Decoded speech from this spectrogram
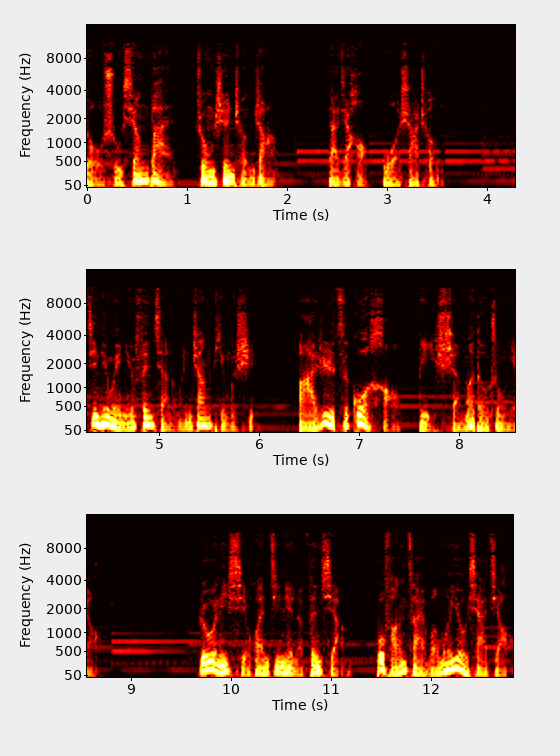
有书相伴，终身成长。大家好，我沙成，今天为您分享的文章题目是：把日子过好比什么都重要。如果你喜欢今天的分享，不妨在文末右下角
